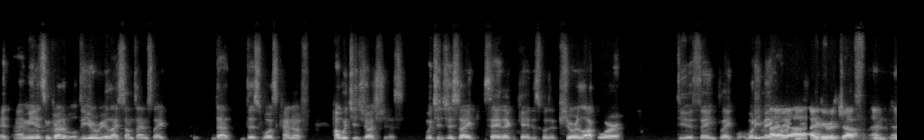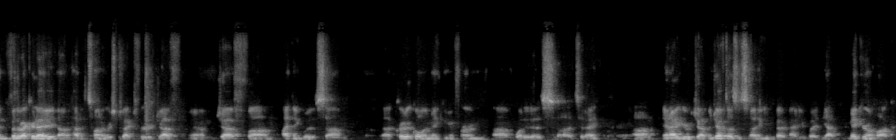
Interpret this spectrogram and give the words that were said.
it, I mean, it's incredible. Do you realize sometimes like that this was kind of how would you judge this? Would you just like say like, okay, this was a pure luck, or do you think like what do you make? I, uh, I agree with Jeff, and and for the record, I uh, have a ton of respect for Jeff. Um, Jeff, um, I think was um, uh, critical in making Affirm uh, what it is uh, today. Um, and I agree with Jeff, and Jeff does this I think even better than I do. But yeah, make your own luck.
